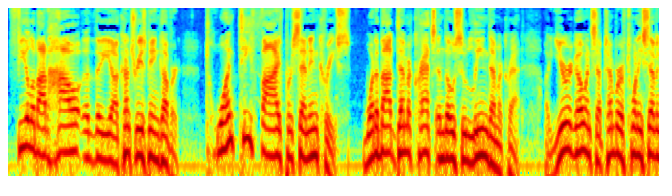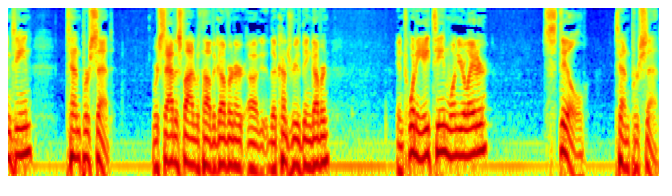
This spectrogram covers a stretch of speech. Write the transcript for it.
feel about how the uh, country is being governed. 25% increase. What about Democrats and those who lean Democrat? A year ago in September of 2017, 10%. We're satisfied with how the governor, uh, the country is being governed. In 2018, one year later, still 10%.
